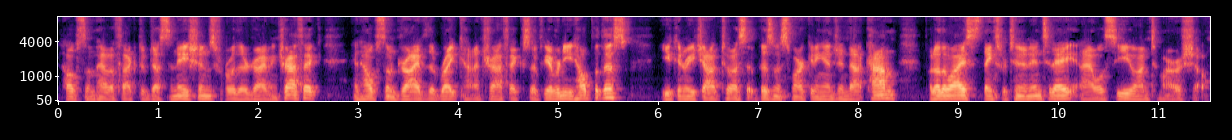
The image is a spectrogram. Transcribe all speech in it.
helps them have effective destinations for they're driving traffic, and helps them drive the right kind of traffic. So if you ever need help with this, you can reach out to us at businessmarketingengine.com. But otherwise, thanks for tuning in today, and I will see you on tomorrow's show.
